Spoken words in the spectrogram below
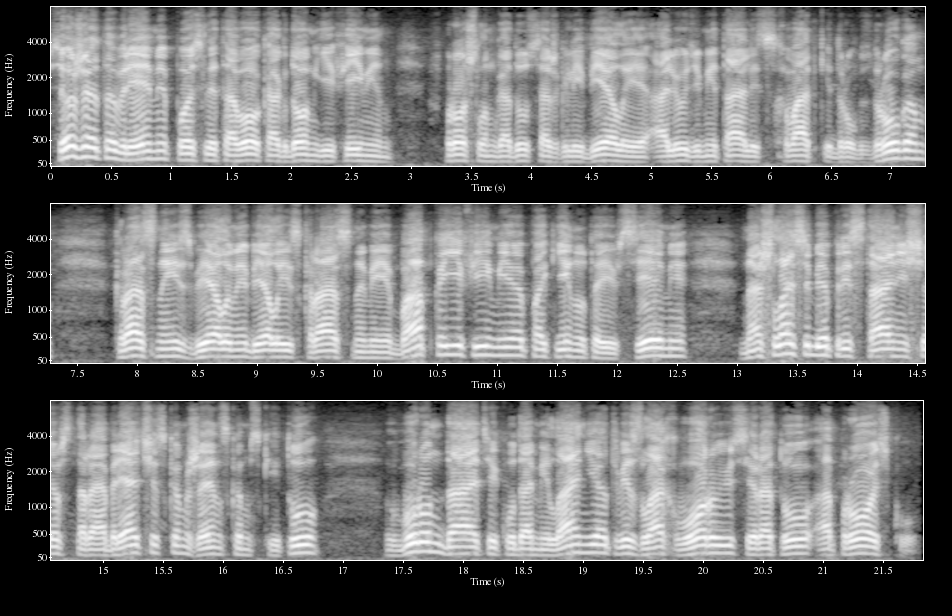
Все же это время, после того, как дом Ефимин в прошлом году сожгли белые, а люди метались в схватки друг с другом, красные с белыми, белые с красными, бабка Ефимия, покинутая всеми, нашла себе пристанище в старообрядческом женском скиту в Бурундате, куда Миланья отвезла хворую сироту Опроську.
